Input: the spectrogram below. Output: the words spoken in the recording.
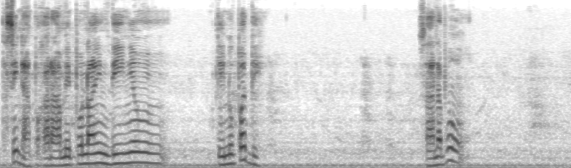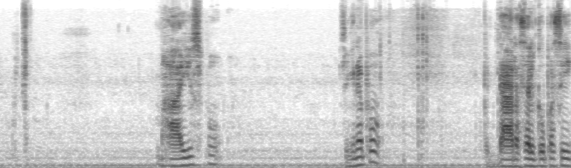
Kasi napakarami po na hindi nyo tinupad eh. Sana po maayos po. Sige na po. Pagdarasal ko pa si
